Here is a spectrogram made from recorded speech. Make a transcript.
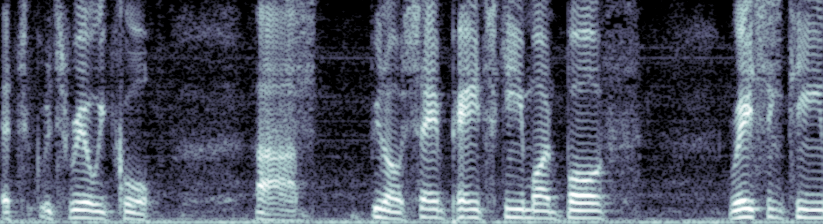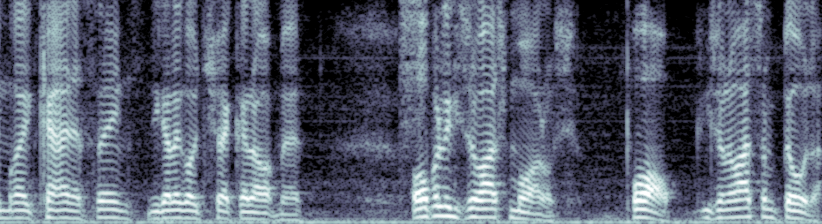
it's it's really cool. Uh, you know, same paint scheme on both. Racing team like kind of thing. You gotta go check it out, man. Open exhaust models. Paul, he's an awesome builder.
